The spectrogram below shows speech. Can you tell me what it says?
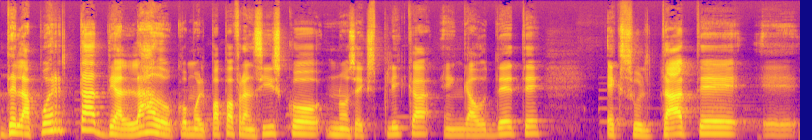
de la puerta de al lado, como el Papa Francisco nos explica en Gaudete exultate, eh,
